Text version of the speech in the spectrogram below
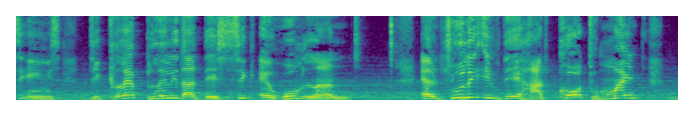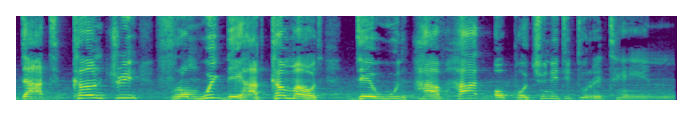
things declare plainly that they seek a homeland. And truly, if they had called to mind that country from which they had come out, they would have had opportunity to return.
